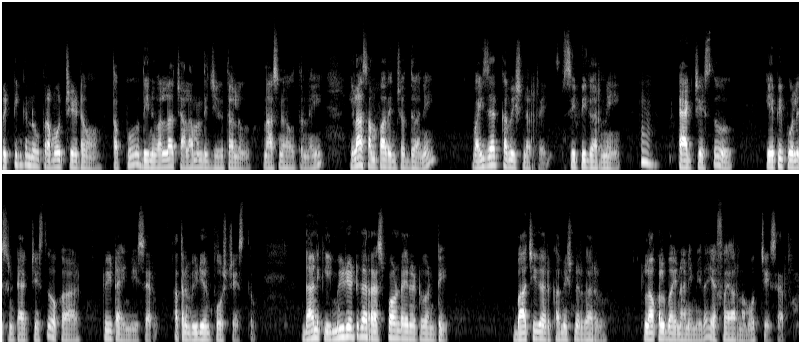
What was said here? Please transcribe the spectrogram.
బెట్టింగ్ నువ్వు ప్రమోట్ చేయడం తప్పు. దీనివల్ల చాలామంది జీవితాలు నాశనం అవుతున్నాయి. ఇలా సంపాదించొద్దు అని వైజాగ్ కమిషనర్ సిపి గారిని ట్యాగ్ చేస్తూ ఏపీ పోలీసుని ట్యాగ్ చేస్తూ ఒక ట్వీట్ ఆయన చేశారు. అతని వీడియోని పోస్ట్ చేస్తూ. దానికి ఇమీడియట్గా రెస్పాండ్ అయినటువంటి బాచి గారు కమిషనర్ గారు లోకల్ బాయ్ నాని మీద ఎఫ్ఐఆర్ నమోదు చేశారు.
